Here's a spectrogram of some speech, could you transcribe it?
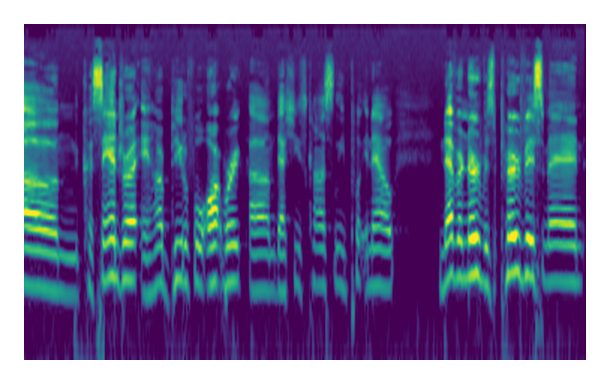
Um, Cassandra and her beautiful artwork um, that she's constantly putting out. Never Nervous Pervis, man.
